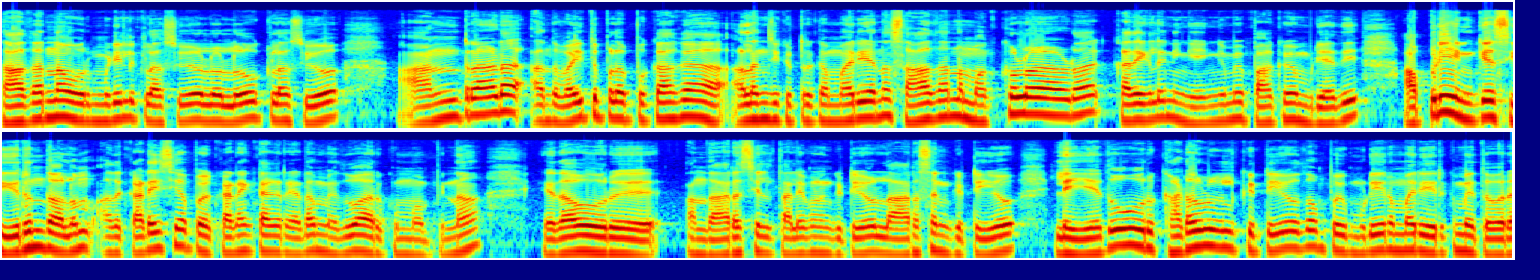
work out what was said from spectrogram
சாதாரண ஒரு மிடில் கிளாஸையோ இல்லை லோ கிளாஸையோ அன்றாட அந்த வயிற்று பிழப்புக்காக அலைஞ்சிக்கிட்டு இருக்க மாதிரியான சாதாரண மக்களோட கதைகளை நீங்கள் எங்கேயுமே பார்க்கவே முடியாது. அப்படியே இன்கேஸ் இருந்தாலும் அது கடைசியாக இப்போ கனெக்ட் ஆகிற இடம் எதுவாக இருக்கும் அப்படின்னா ஏதாவது ஒரு அந்த அரசியல் தலைவன்கிட்டேயோ இல்லை கிட்டேயோ இல்லை ஏதோ ஒரு கடவுள்கள்கிட்டேயோ தான் போய் முடிகிற மாதிரி இருக்குமே தவிர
